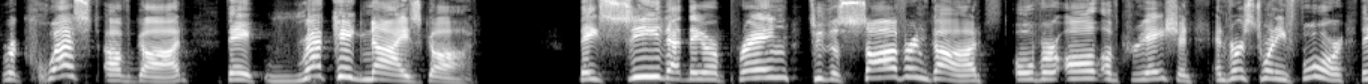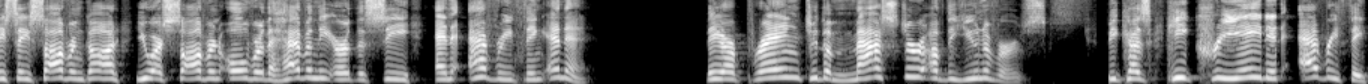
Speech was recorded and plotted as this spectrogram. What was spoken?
request of God, they recognize God. They see that they are praying to the sovereign God over all of creation. And verse 24, they say, Sovereign God, you are sovereign over the heaven, the earth, the sea, and everything in it. They are praying to the master of the universe because he created everything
